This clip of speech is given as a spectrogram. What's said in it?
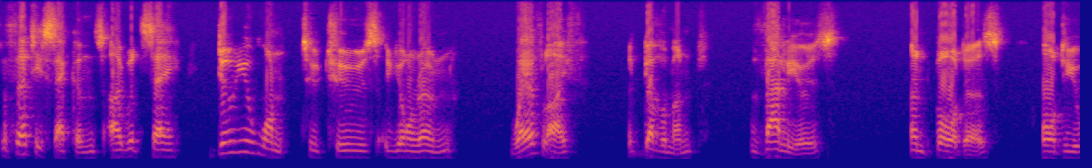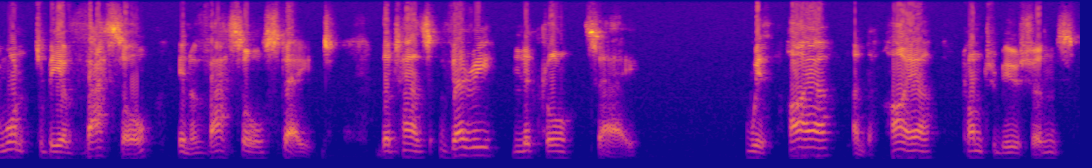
for 30 seconds, I would say, do you want to choose your own way of life, government, values, and borders, or do you want to be a vassal in a vassal state that has very little say, with higher and higher contributions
